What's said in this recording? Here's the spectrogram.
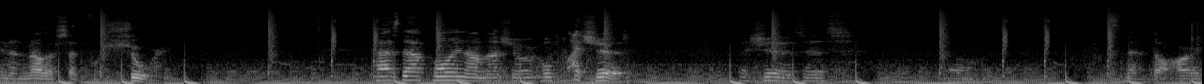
and another set for sure. Past that point, I'm not sure. Hope I should. I should since not that hard.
